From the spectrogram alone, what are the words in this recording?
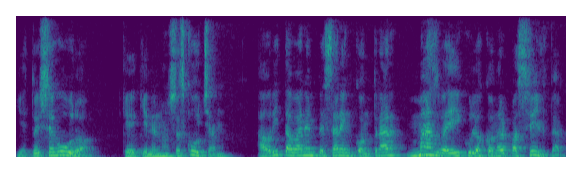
Y estoy seguro que quienes nos escuchan ahorita van a empezar a encontrar más vehículos con All Pass Filter,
